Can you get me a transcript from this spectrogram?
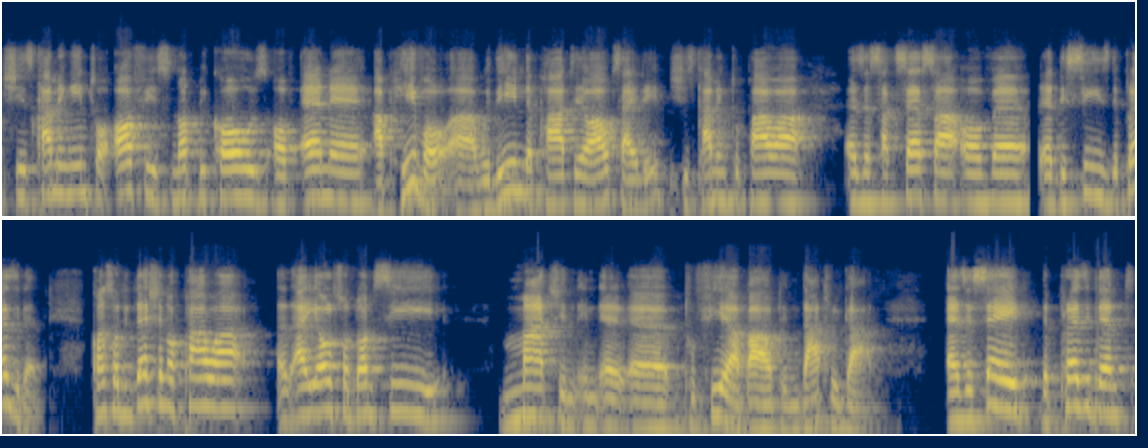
she's coming into office not because of any upheaval uh, within the party or outside it. She's coming to power as a successor of uh, a deceased president. Consolidation of power i also don't see much in, in uh, uh, to fear about in that regard. As i said the president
